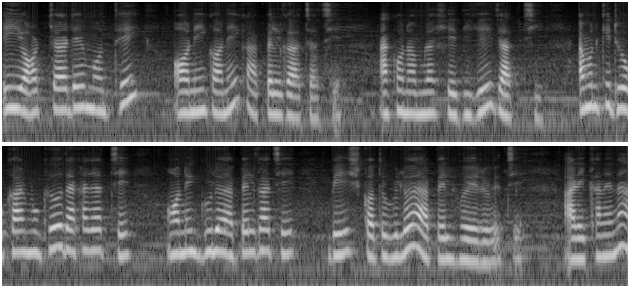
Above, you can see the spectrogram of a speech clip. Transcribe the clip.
এই অর্চার্ডের মধ্যেই অনেক অনেক আপেল গাছ আছে। এখন আমরা সেদিকেই যাচ্ছি। এমনকি ঢোকার মুখেও দেখা যাচ্ছে অনেকগুলো অ্যাপেল গাছে বেশ কতগুলো অ্যাপেল হয়ে রয়েছে। আর এখানে না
